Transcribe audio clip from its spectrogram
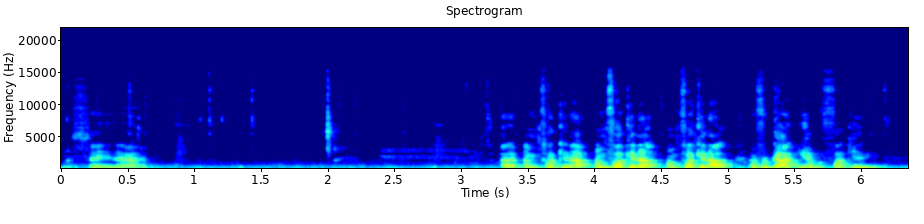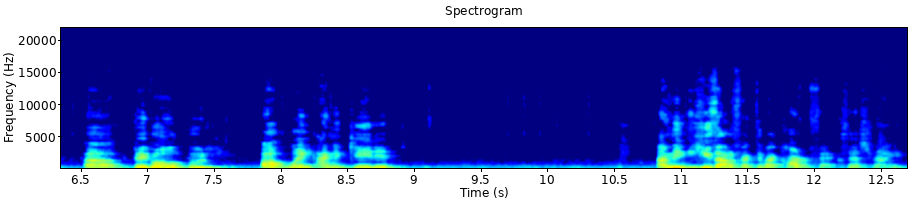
Must say that. I, am fucking up. I'm fucking up. I'm fucking up. I forgot you have a fucking, uh, big old booty. Oh, wait, I negated... I mean, he's unaffected by card effects, that's right.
